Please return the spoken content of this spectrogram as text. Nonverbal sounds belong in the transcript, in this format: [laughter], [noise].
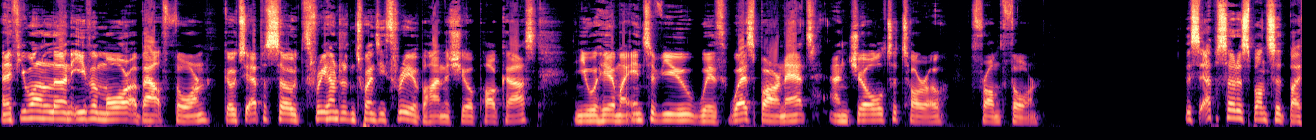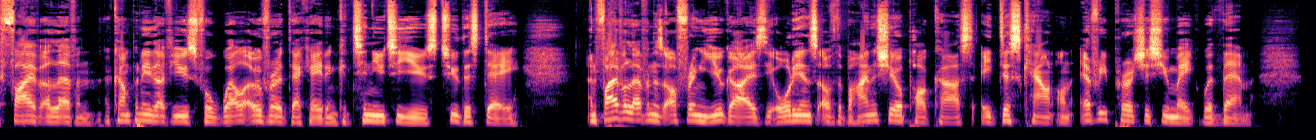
And if you want to learn even more about Thorne, go to episode 323 of Behind the Shield podcast, and you will hear my interview with Wes Barnett and Joel Totoro from Thorne. This episode is sponsored by 511, a company that I've used for well over a decade and continue to use to this day. And 511 is offering you guys, the audience of the Behind the Shield podcast, a discount on every purchase you make with them.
